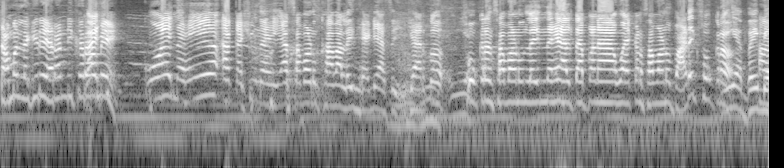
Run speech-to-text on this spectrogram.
તમને લગી રે હેરાન નહીં કરા અમે. કોઈ નહીં આ કશું નહીં. આ સવાણું ખાવા લઈને હેડ્યા છે. ઘેર તો છોકરાને સવાણું લઈને નહીં હાલતા પણ આ વાયકણ સવાણું ભાડે છોકરા. અહીંયા ભાઈ બે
